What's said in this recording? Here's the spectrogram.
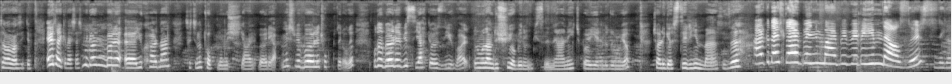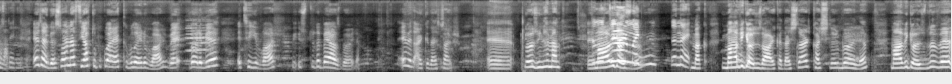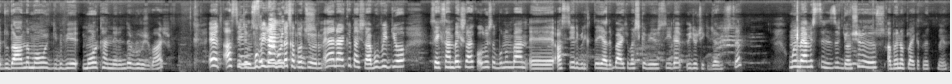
Tamam Asya'cığım. Evet arkadaşlar şimdi gördüğünüz böyle e, yukarıdan saçını toplamış yani böyle yapmış ve böyle çok güzel oluyor. Bu da böyle bir siyah gözlüğü var. Durmadan düşüyor benimkisi yani hiç böyle yerinde durmuyor. Şöyle göstereyim ben size. Arkadaşlar benim Barbie bebeğim de hazır. Size göstereyim. Evet arkadaşlar sonra siyah topuklu ayakkabıları var ve böyle bir eteği var. Bir üstü de beyaz böyle. Evet arkadaşlar. Ee, gözlüğün hemen e, mavi gözlü. Bak mavi gözlü arkadaşlar. Kaşları böyle. Mavi gözlü ve dudağında mor gibi bir mor tenlerinde ruj var. Evet Asya'cığım bu videoyu burada kapatıyorum. Eğer arkadaşlar bu video 85 like olursa bunun ben e, Asya ile birlikte yani belki başka birisiyle video çekeceğim işte. Umarım beğenmişsinizdir. Görüşürüz. Abone olup like atmayı unutmayın.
